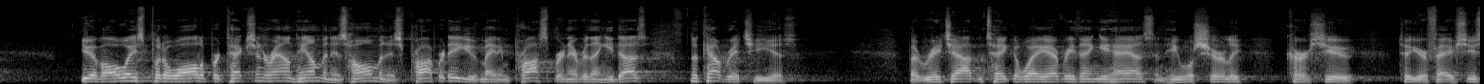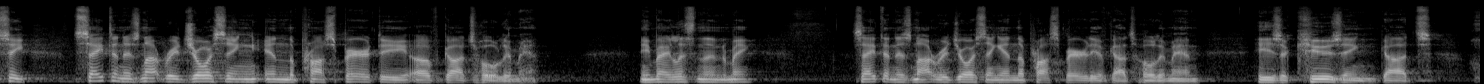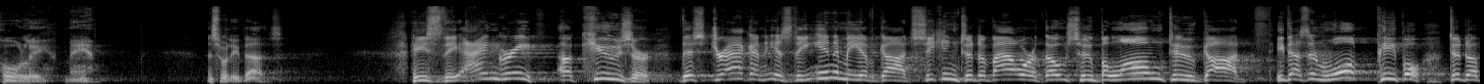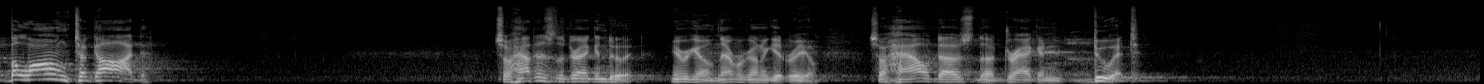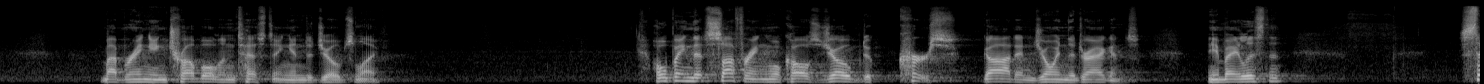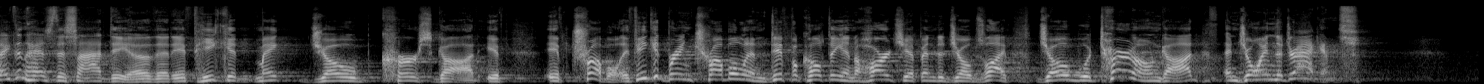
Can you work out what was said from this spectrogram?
You have always put a wall of protection around him and his home and his property. You've made him prosper in everything he does. Look how rich he is. But reach out and take away everything he has, and he will surely curse you to your face. You see, Satan is not rejoicing in the prosperity of God's holy man. Anybody listening to me? Satan is not rejoicing in the prosperity of God's holy man. He's accusing God's holy man. That's what he does. He's the angry accuser. This dragon is the enemy of God, seeking to devour those who belong to God. He doesn't want people to belong to God. So, how does the dragon do it? Here we go. Now we're going to get real. So, how does the dragon do it? By bringing trouble and testing into Job's life. Hoping that suffering will cause Job to curse God and join the dragons. Anybody listening? Satan has this idea that if he could make Job curse God, if if trouble, if he could bring trouble and difficulty and hardship into Job's life, Job would turn on God and join the dragons.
